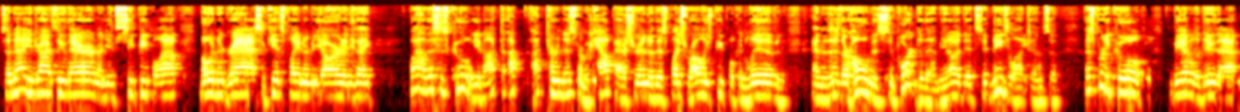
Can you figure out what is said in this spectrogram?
so now you drive through there and you see people out mowing their grass and kids playing in the yard, and you think, "Wow, this is cool." You know, I, I, I turned this from a cow pasture into this place where all these people can live and and their home is important to them. You know, it, it's, it means a lot to them. So that's pretty cool be able to do that.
